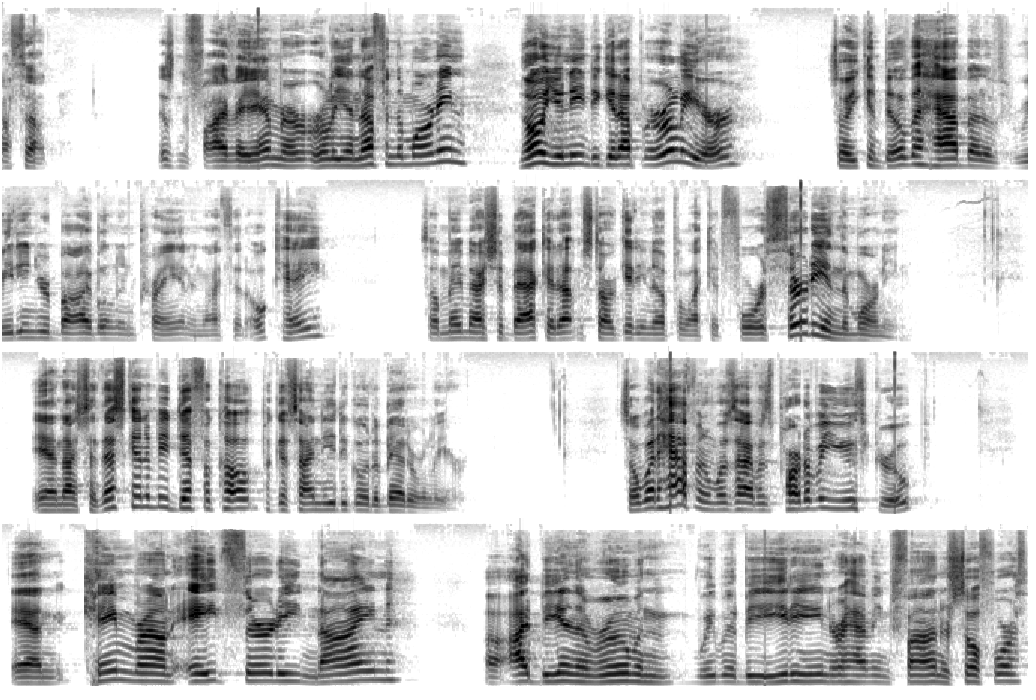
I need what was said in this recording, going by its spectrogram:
I thought, isn't 5 a.m. early enough in the morning? No, you need to get up earlier so you can build a habit of reading your Bible and praying. And I thought, okay, so maybe I should back it up and start getting up like at 4:30 in the morning. And I said, that's going to be difficult because I need to go to bed earlier. So what happened was I was part of a youth group and came around 8:30, 9. Uh, I'd be in the room and we would be eating or having fun or so forth.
